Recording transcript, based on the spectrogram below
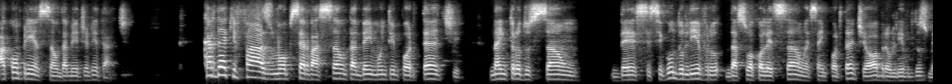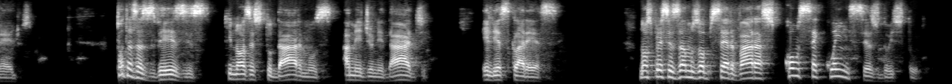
a compreensão da mediunidade. Kardec faz uma observação também muito importante na introdução desse segundo livro da sua coleção, essa importante obra, O Livro dos Médios. Todas as vezes que nós estudarmos a mediunidade, ele esclarece. Nós precisamos observar as consequências do estudo.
